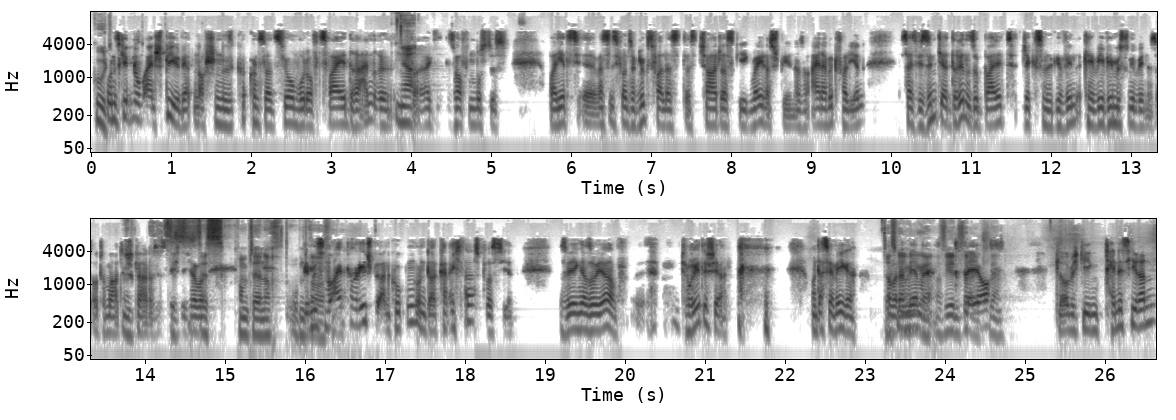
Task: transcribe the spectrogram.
Gut. Und es geht nur um ein Spiel. Wir hatten auch schon eine Ko- Konstellation, wo du auf zwei, drei andere Ja. Ergebnisse hoffen musstest. Weil jetzt, äh, was ist für unseren Glücksfall, dass, dass Chargers gegen Raiders spielen? Also einer wird verlieren. Das heißt, wir sind ja drin, sobald Jacksonville gewinnt. Okay, wir, wir müssen gewinnen, ist automatisch klar, das ist richtig. Aber das kommt ja noch oben wir drauf. müssen nur ein Parallelspiel angucken und da kann echt alles passieren. Deswegen, also ja, theoretisch ja. und das wäre mega. das aber dann wär wären mega, wir auf jeden Fall. Playoffs. Glaube ich, gegen Tennessee ran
